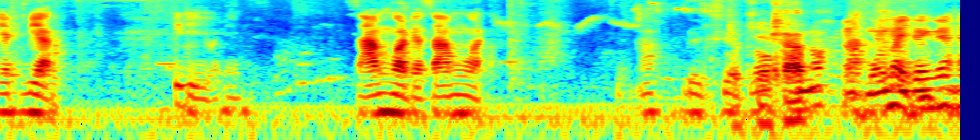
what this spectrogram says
เฮ็ดเบียกที่ดีวันนี้สามงวดกับสามงวด อะเด็กเสียดโอเครอครักับนเนาะหมุนใหม่จริงเนี่ย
